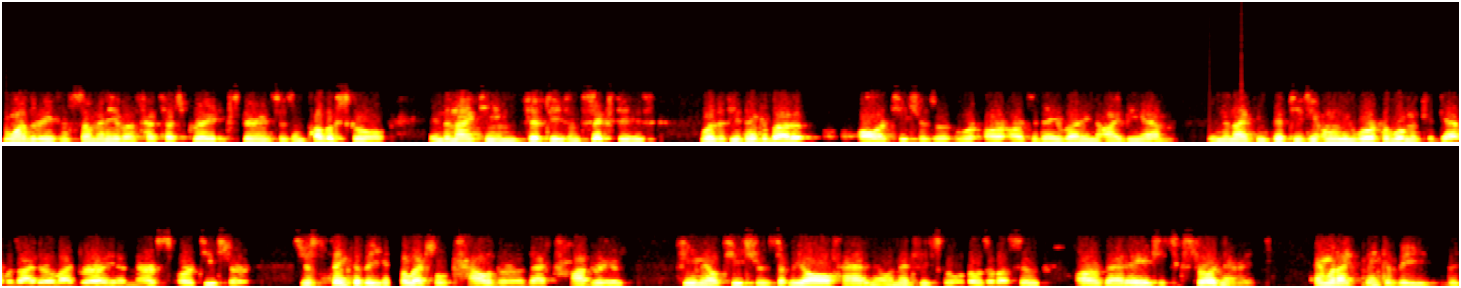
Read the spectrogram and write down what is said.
one of the reasons so many of us had such great experiences in public school in the 1950s and 60s was, if you think about it, all our teachers are, are, are today running IBM in the 1950s, the only work a woman could get was either a librarian, a nurse, or a teacher. Just think of the intellectual caliber of that cadre of female teachers that we all had in elementary school, those of us who are of that age. It's extraordinary. And when I think of the, the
